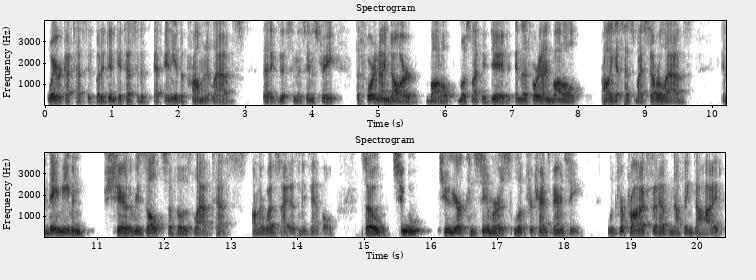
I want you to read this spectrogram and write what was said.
where it got tested, but it didn't get tested at, at any of the prominent labs that exist in this industry. The $49 bottle most likely did, and the 49 bottle probably got tested by several labs, and they may even share the results of those lab tests on their website as an example. So to to your consumers, look for transparency. Look for products that have nothing to hide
